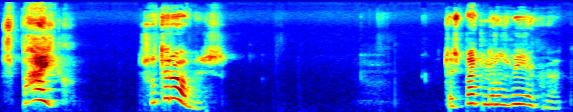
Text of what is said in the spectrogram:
Спайк! Що ти робиш? Той спайк не розуміє, грати.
